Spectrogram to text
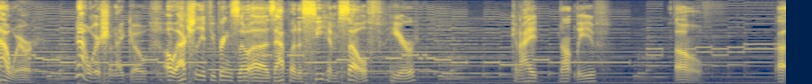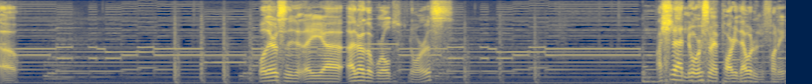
Now where? Now where should I go? Oh, actually, if you bring uh, Zappa to see himself here, can I not leave? Oh. Uh-oh. Well, there's a, a uh, another world, Norris. I should have had Norris in my party. That would have been funny.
